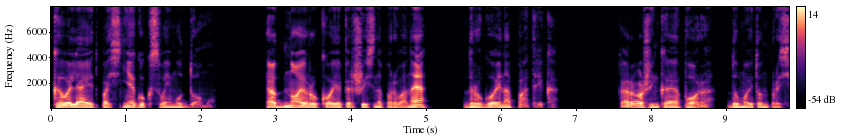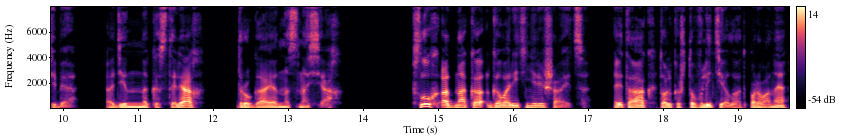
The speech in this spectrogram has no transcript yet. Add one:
ковыляет по снегу к своему дому. Одной рукой опершись на Парване, другой — на Патрика. «Хорошенькая опора», — думает он про себя. Один на костылях, другая на сносях. Вслух, однако, говорить не решается. И так только что влетела от Парване,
